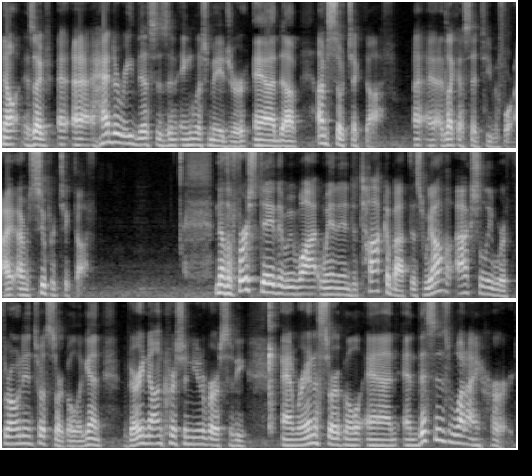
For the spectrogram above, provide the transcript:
now as i've I, had to read this as an english major and uh, i'm so ticked off I, I, like i said to you before I, i'm super ticked off now, the first day that we went in to talk about this, we all actually were thrown into a circle. Again, very non Christian university, and we're in a circle, and, and this is what I heard.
